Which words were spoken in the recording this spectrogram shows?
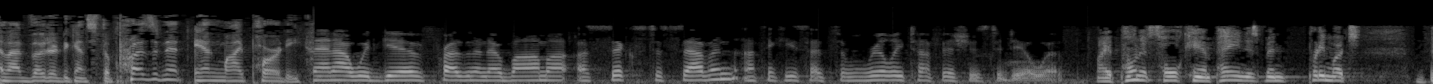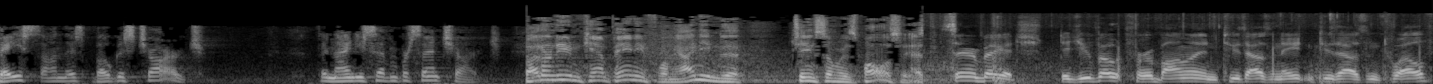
And I voted against the president and my party. And I would give President Obama a six to seven. I think he's had some really tough issues to deal with. My opponent's whole campaign has been pretty much based on this bogus charge the 97% charge. I don't need him campaigning for me. I need him to change some of his policies. Senator Begich, did you vote for Obama in 2008 and 2012?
